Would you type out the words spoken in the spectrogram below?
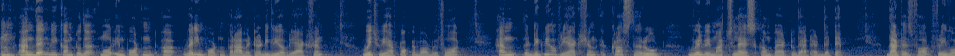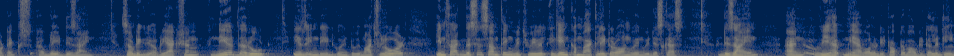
and then we come to the more important uh, very important parameter degree of reaction which we have talked about before and the degree of reaction across the root will be much less compared to that at the tip. That is for free vortex uh, blade design. So, degree of reaction near the root is indeed going to be much lower. In fact, this is something which we will again come back later on when we discuss design and we have may have already talked about it a little.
